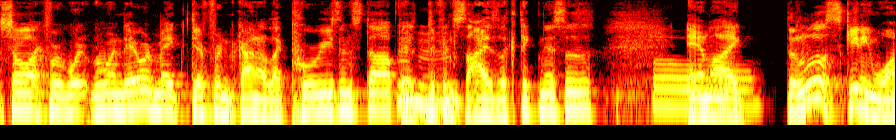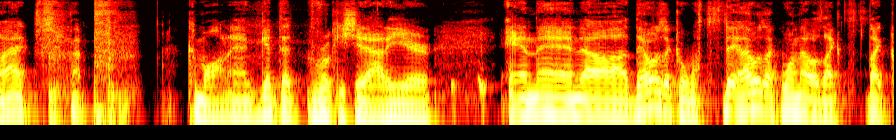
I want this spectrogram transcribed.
So like for when they would make different kind of like puris and stuff, there's different size like thicknesses, and like Oh. the little skinny one. I, come on, man, get that rookie shit out of here. And then uh, there was like a that was like one that was like like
